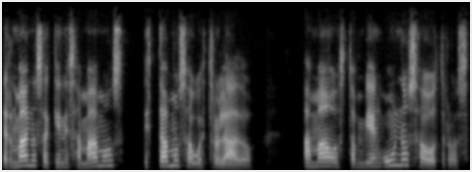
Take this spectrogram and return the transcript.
hermanos a quienes amamos, estamos a vuestro lado. Amaos también unos a otros,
